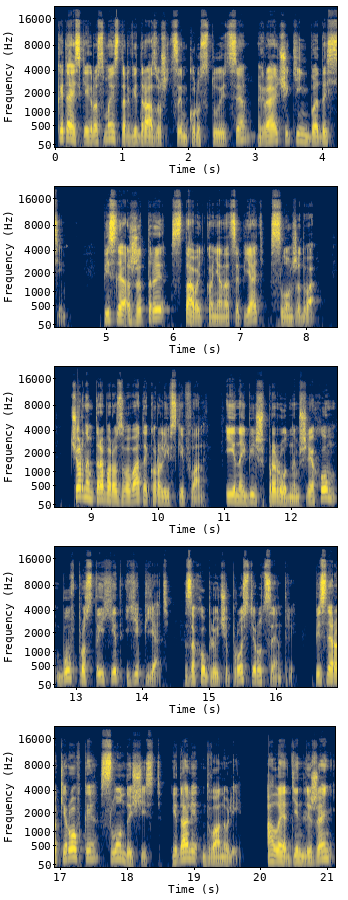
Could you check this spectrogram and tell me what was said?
Китайський гросмейстер відразу ж цим користується, граючи кінь БД7. Після Ж3 ставить коня на С5, слон Ж2. Чорним треба розвивати королівський фланг. І найбільш природним шляхом був простий хід Е5, захоплюючи простір у центрі. Після рокіровки слон d6 і далі 2 нулі. Але Дін Ліжень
